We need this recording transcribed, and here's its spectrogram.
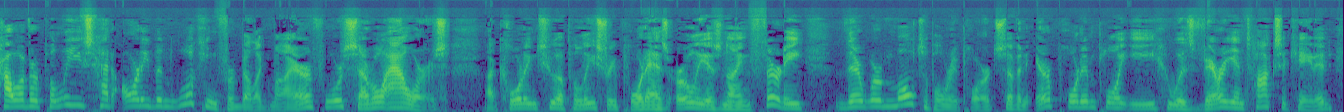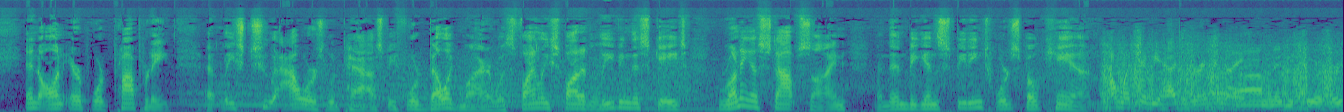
However, police had already been looking for Billigmeier for several hours. According to a police report as early as 9:30, there were multiple reports of an airport employee who was very intoxicated and on airport property. At least 2 hours would pass before Billigmeier was finally spotted leaving this gate, running a stop sign, and then begin speeding towards Spokane. How much have you had to drink tonight? Maybe two or three.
